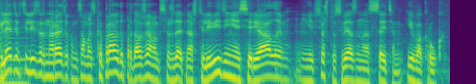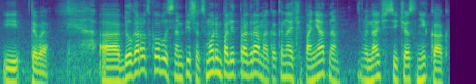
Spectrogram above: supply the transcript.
Глядя в телевизор на радио «Комсомольская правда», продолжаем обсуждать наше телевидение, сериалы и все, что связано с этим и вокруг, и ТВ. А, Белгородская область нам пишет, смотрим политпрограммы, как иначе, понятно, иначе сейчас никак.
